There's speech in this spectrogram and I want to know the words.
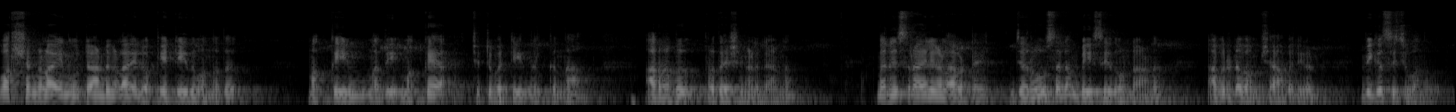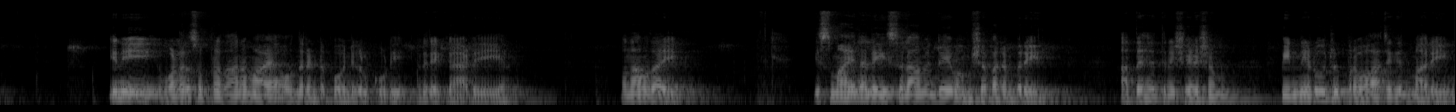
വർഷങ്ങളായി നൂറ്റാണ്ടുകളായി ലൊക്കേറ്റ് ചെയ്തു വന്നത് മക്കയും മദി മക്ക ചുറ്റുപറ്റി നിൽക്കുന്ന അറബ് പ്രദേശങ്ങളിലാണ്. ബനു ഇസ്രായേലുകളാവട്ടെ ജെറൂസലം ബേസ് ചെയ്തുകൊണ്ടാണ് അവരുടെ വംശാവലികൾ വികസിച്ചു വന്നത്. ഇനി വളരെ സുപ്രധാനമായ ഒന്ന് രണ്ട് പോയിന്റുകൾ കൂടി ഇതിലേക്ക് ആഡ് ചെയ്യുകയാണ്. ഒന്നാമതായി ഇസ്മായിൽ അലൈഹിസ്സലാമിന്റെ വംശപരമ്പരയിൽ അദ്ദേഹത്തിന് ശേഷം പിന്നീട് ഒരു പ്രവാചകന്മാരെയും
